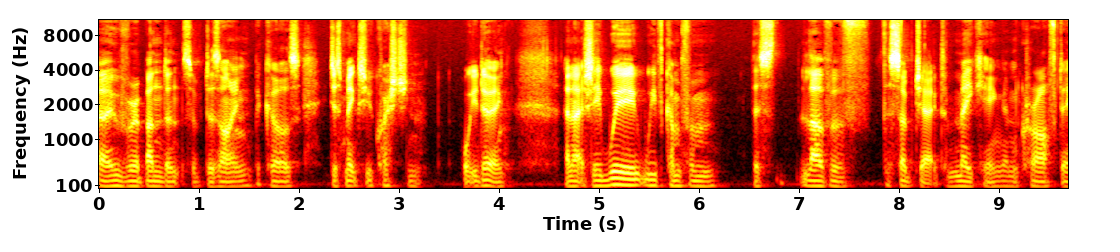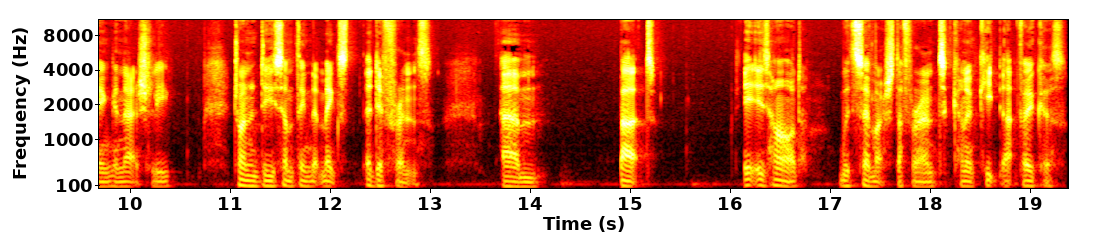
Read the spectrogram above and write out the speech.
overabundance of design because it just makes you question what you're doing and actually we we've come from this love of the subject of making and crafting and actually trying to do something that makes a difference um, but it is hard with so much stuff around to kind of keep that focus.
